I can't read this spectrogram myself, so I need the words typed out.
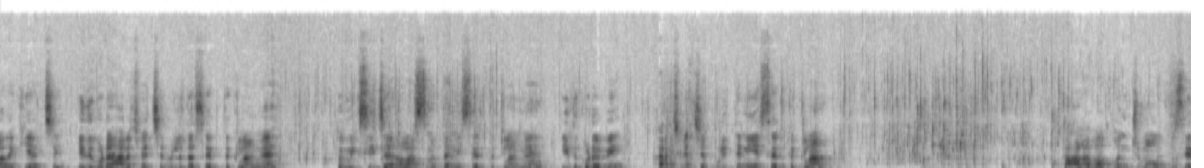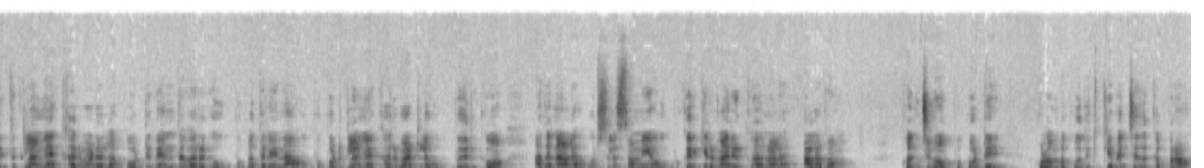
வதக்கியாச்சு. இது கூட அரைச்சி வச்ச விழுத சேர்த்துக்கலாங்க. இப்போ மிக்ஸி ஜார் அலாசின தண்ணி சேர்த்துக்கலாங்க. இது கூடவே கரைச்சி வச்ச புளி தண்ணியை சேர்த்துக்கலாம். அளவாக கொஞ்சமாக உப்பு சேர்த்துக்கலாங்க. கருவாடெல்லாம் போட்டு வெந்த பிறகு உப்பு பத்தலைன்னா உப்பு போட்டுக்கலாங்க. கருவாட்டில் உப்பு இருக்கும். அதனால் ஒரு சில சமயம் உப்பு கரிக்கிற மாதிரி இருக்கும். அதனால் அளவாக கொஞ்சமாக உப்பு போட்டு குழம்பை கொதிக்க வச்சதுக்கப்புறம்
